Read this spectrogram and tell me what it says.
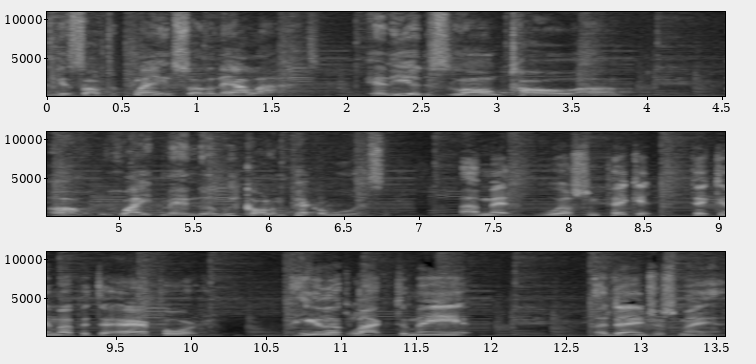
gets off the plane, Southern Airlines, and he had this long, tall, um, uh, white man, and we call him Peckerwoods. I met Wilson Pickett, picked him up at the airport. He looked like, to me, a dangerous man.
